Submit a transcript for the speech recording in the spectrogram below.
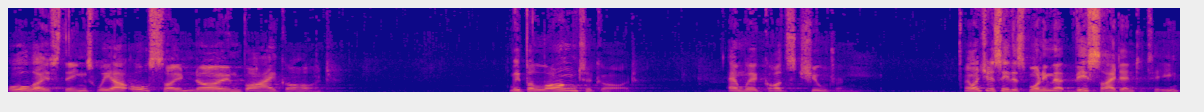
all those things, we are also known by God. We belong to God and we're God's children. I want you to see this morning that this identity,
